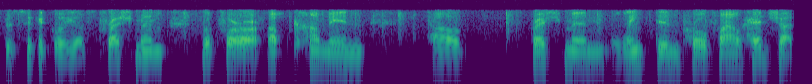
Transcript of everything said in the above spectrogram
specifically a freshman, look for our upcoming uh, freshman LinkedIn profile headshot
